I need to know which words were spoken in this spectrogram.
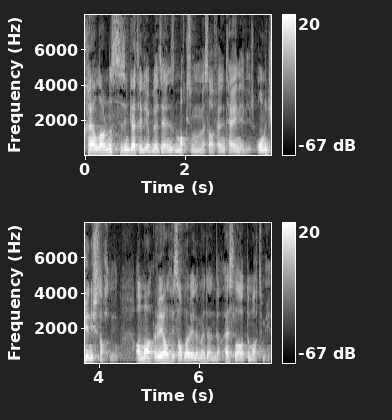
Xəyallarınız sizin qət eləyə biləcəyiniz maksimum məsafəni təyin eləyir. Onu geniş saxlayın. Amma real hesablar eləmədən də əsla addım atmayın.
